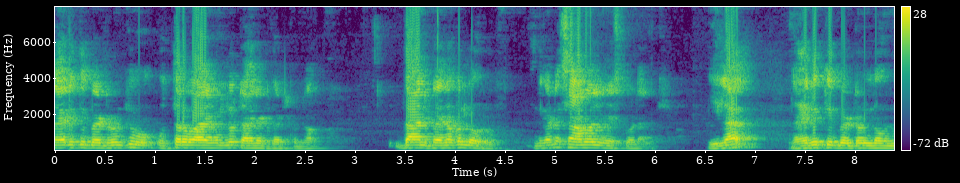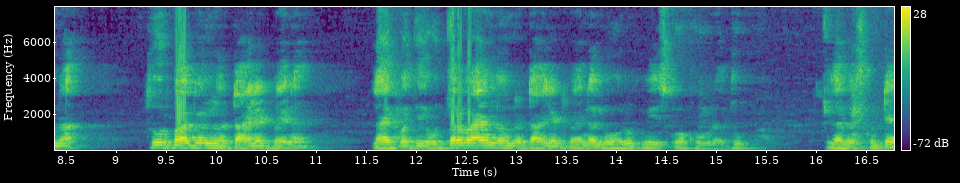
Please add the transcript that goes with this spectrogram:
నైరుతి బెడ్రూమ్కి ఉత్తర వాయువుల్లో టాయిలెట్ కట్టుకున్నాం. దానిపైన ఒక లో రూఫ్ ఎందుకంటే సామాన్లు వేసుకోవడానికి. ఇలా నైరుతి బెడ్రూమ్లో ఉన్న తూర్పు ఆగ్నేయంలో ఉన్న టాయిలెట్ పైన లేకపోతే ఉత్తర వాయువులో ఉన్న టాయిలెట్ పైన లో రూఫ్ వేసుకోకూడదు. ఇలా వేసుకుంటే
